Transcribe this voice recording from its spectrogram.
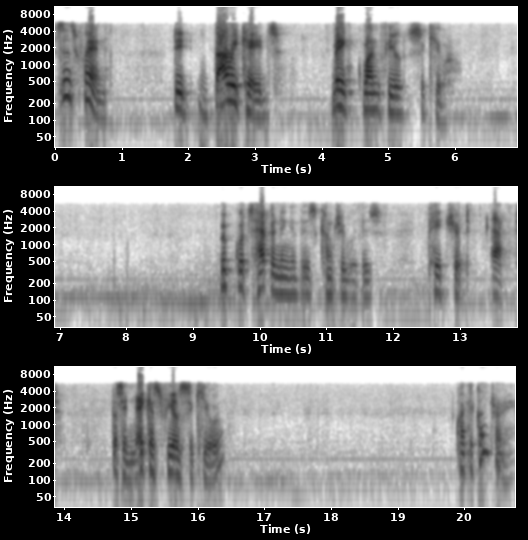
Since when did barricades make one feel secure? Look what's happening in this country with this Patriot Act. Does it make us feel secure? Quite the contrary.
